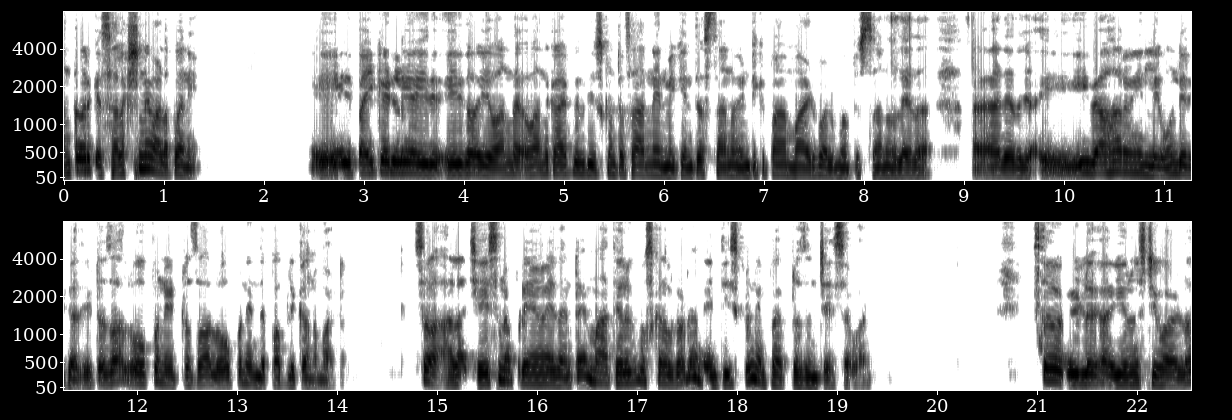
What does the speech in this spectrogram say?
అంతవరకు సెలక్షనే వాళ్ళ పని. ఇ ఇది పైకెళ్ళి ఇది ఇదిగో ఈ 100, 100 కాపీలు తీసుకుంటే సార్ నేను మీకు ఇంత ఇస్తాను. ఇంటికి ప మామిడిపళ్ళు పంపిస్తాను. లేదా అదే ఈ వ్యవహారం ఏం ఉండేది కాదు. It was all open. It was all open in the public అన్నమాట. సో అలా చేసినప్పుడు ఏమైందంటే మా తెలుగు పుస్తకాలు కూడా నేను తీసుకుని నేను ప్రజెంట్ ప్రెజెంట్ చేసేవాడిని. సో వీళ్ళు యూనివర్సిటీ వాళ్ళు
